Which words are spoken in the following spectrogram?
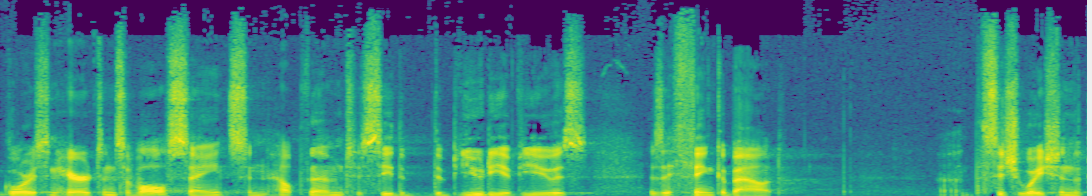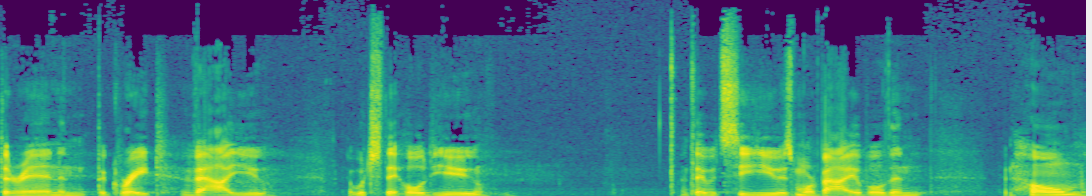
glorious inheritance of all saints, and help them to see the, the beauty of you as, as they think about uh, the situation that they're in and the great value at which they hold you. That they would see you as more valuable than, than home,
